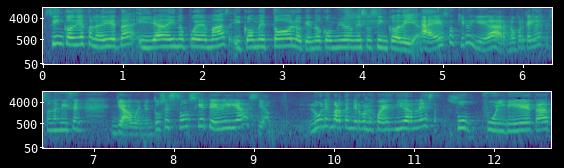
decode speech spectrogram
cinco días con la dieta y ya de ahí no puede más y come todo lo que no comió en esos cinco días. A eso quiero llegar, ¿no? Porque algunas personas dicen, ya, bueno, entonces son siete días, ya, lunes, martes, miércoles, jueves, viernes, su full dieta,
